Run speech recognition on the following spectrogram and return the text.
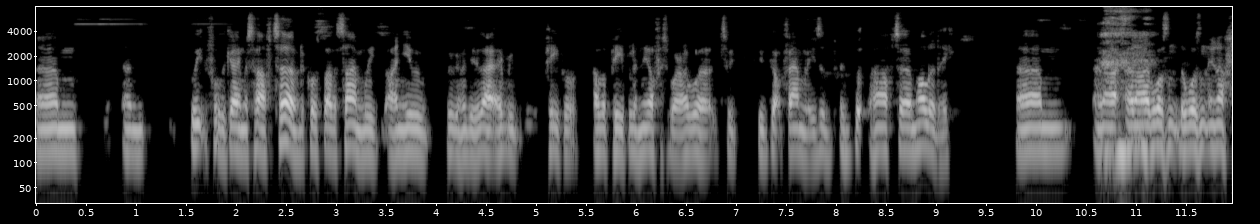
um, and week before the game was half term. And of course, by the time we I knew we were going to do that, every people, other people in the office where I worked who, who'd got families had, had booked half term holiday, um, and, I, and I wasn't there wasn't enough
